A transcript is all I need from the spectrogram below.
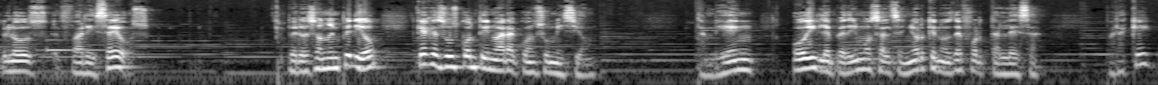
los fariseos. Pero eso no impidió que Jesús continuara con su misión. También hoy le pedimos al Señor que nos dé fortaleza. ¿Para qué?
